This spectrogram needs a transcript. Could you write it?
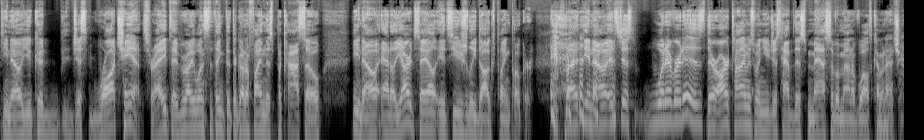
You know, you could just raw chance, right? Everybody wants to think that they're going to find this Picasso, you know, at a yard sale. It's usually dogs playing poker, but you know, it's just whatever it is. There are times when you just have this massive amount of wealth coming at you.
